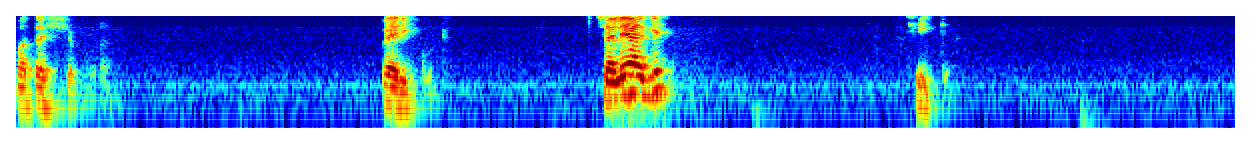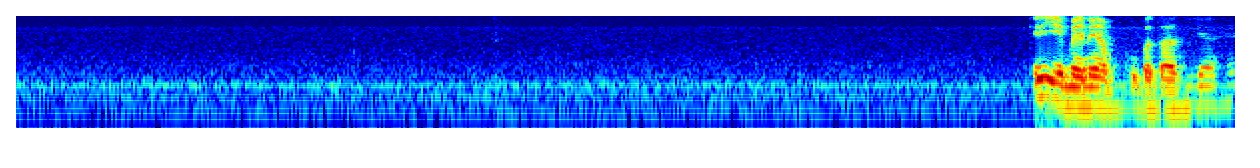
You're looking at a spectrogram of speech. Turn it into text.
मत्स्य पुराण वेरी गुड चले आगे। ठीक है। ये मैंने आपको बता दिया है।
